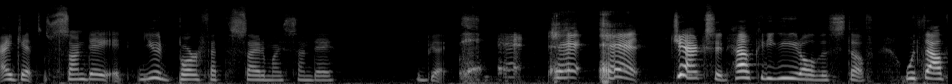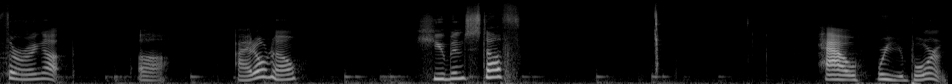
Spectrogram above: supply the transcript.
I get sundae. It, you'd barf at the sight of my sundae. You'd be like, Jackson, how could you eat all this stuff without throwing up? Uh, I don't know. Human stuff. How were you born?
